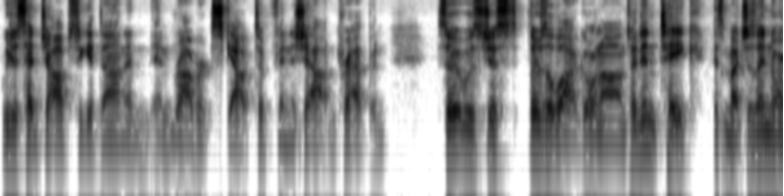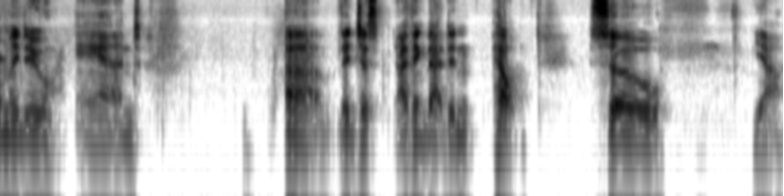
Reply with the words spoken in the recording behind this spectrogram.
we just had jobs to get done and, and Robert Scout to finish out and prep. And so it was just, there's a lot going on. So I didn't take as much as I normally do. And um, it just, I think that didn't help. So, yeah.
